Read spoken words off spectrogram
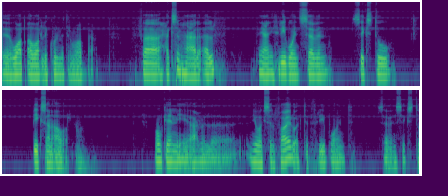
watt hour لكل متر مربع. فحقسمها على ألف فيعني 3.762 peak sun hour ممكن إني أعمل new Excel file وأكتب 3.762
